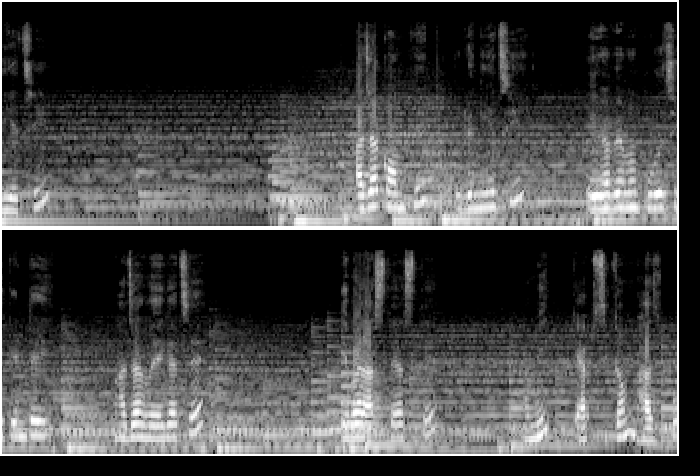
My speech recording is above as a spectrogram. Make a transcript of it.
দিয়েছি। ভাজা কমপ্লিট তুলে নিয়েছি। এইভাবে আমার পুরো চিকেনটাই ভাজা হয়ে গেছে। এবার আস্তে আস্তে আমি ক্যাপসিকাম ভাজবো।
